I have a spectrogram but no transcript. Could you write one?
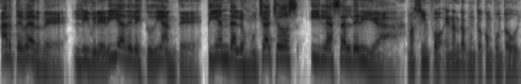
Arte Verde, Librería del Estudiante, Tienda Los Muchachos y La Saldería. Más info en anda.com.uy.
